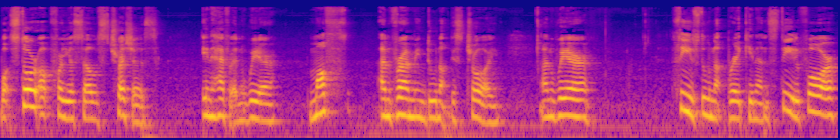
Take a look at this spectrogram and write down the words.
But store up for yourselves treasures in heaven, where moth and vermin do not destroy and where thieves do not break in and steal. For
